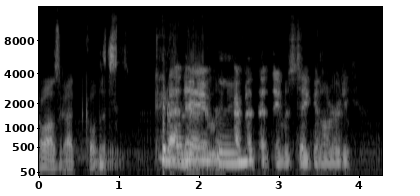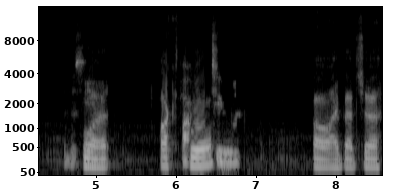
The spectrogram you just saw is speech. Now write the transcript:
Oh, I also got golden. That on name, I bet that name is taken already. In this. What? Hawk Fuck, tool? two. Oh, I betcha.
